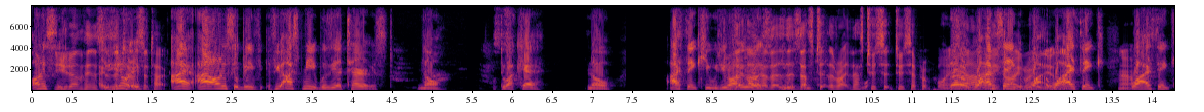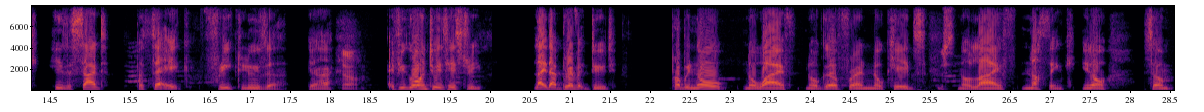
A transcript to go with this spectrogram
Honestly, You don't think this Uh, is a know, terrorist attack? I, I honestly believe if you ask me, was he a terrorist? No. Do I care? No. I think he was. You know what That- he uh, was? that- He was that's some- two, right. That's two two separate points. no, no, what I- I saying, what, what I think, Yeah. what I think, he's a sad, pathetic freak loser. Yeah. Yeah. If you go into his history, like that Breivik dude, probably no, no wife, no girlfriend, no kids, Just- no life, nothing. You know, some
